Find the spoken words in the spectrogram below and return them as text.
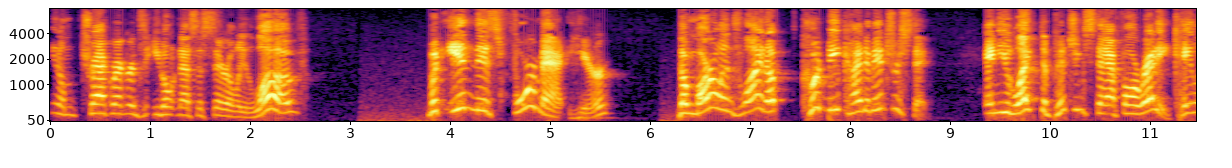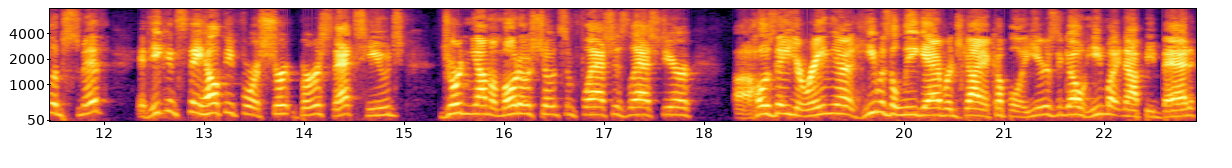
you know, track records that you don't necessarily love. But in this format here, the Marlins lineup could be kind of interesting. And you like the pitching staff already. Caleb Smith, if he can stay healthy for a short burst, that's huge. Jordan Yamamoto showed some flashes last year. Uh, Jose Urena, he was a league average guy a couple of years ago. He might not be bad.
